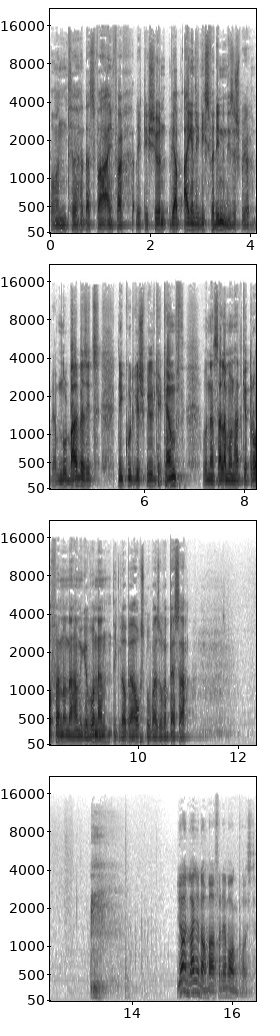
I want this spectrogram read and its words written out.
Und äh, das war einfach richtig schön. Wir haben eigentlich nichts verdient in diesem Spiel. Wir haben null Ballbesitz, nicht gut gespielt, gekämpft. Und dann Salamon hat getroffen und dann haben wir gewonnen. Ich glaube, Augsburg war sogar besser. Jörn Lange nochmal von der Morgenpost.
